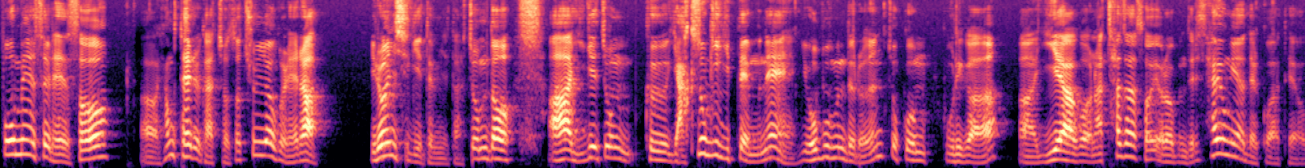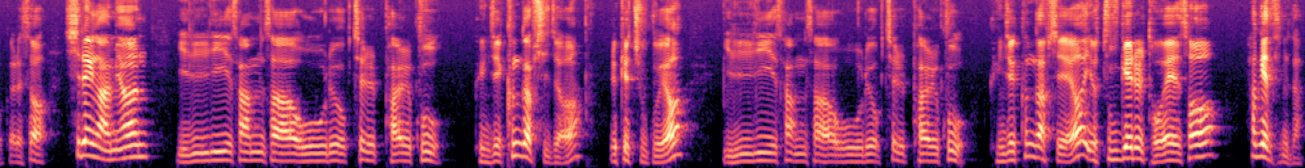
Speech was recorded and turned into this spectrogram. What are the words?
포맷을 해서 어, 형태를 갖춰서 출력을 해라. 이런 식이 됩니다. 좀 더, 아, 이게 좀 그 약속이기 때문에 이 부분들은 조금 우리가 아, 이해하거나 찾아서 여러분들이 사용해야 될 것 같아요. 그래서 실행하면 1, 2, 3, 4, 5, 6, 7, 8, 9 굉장히 큰 값이죠. 이렇게 주고요. 1, 2, 3, 4, 5, 6, 7, 8, 9 굉장히 큰 값이에요. 이 두 개를 더해서 하게 됐습니다.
